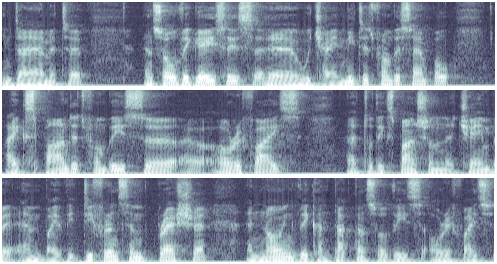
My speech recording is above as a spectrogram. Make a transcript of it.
in diameter. And so the gases uh, which I emitted from the sample I expanded from this uh, orifice uh, to the expansion chamber and by the difference in pressure and knowing the conductance of this orifice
